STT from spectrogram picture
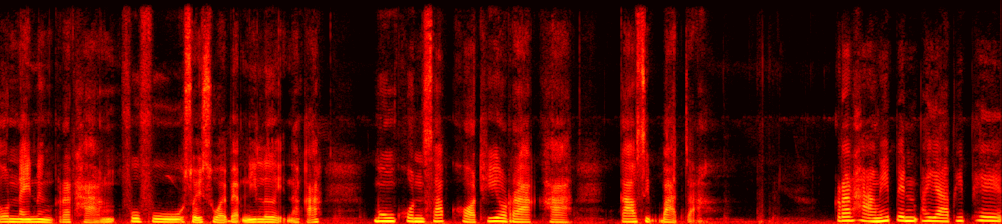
ต้นในหนึ่งกระถางฟูฟูสวยๆ แบบนี้เลยนะคะ มงคลทรัพย์ขอที่ราคา 90 บาทจ้ะ กระถางนี้เป็นพญาพิเภก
